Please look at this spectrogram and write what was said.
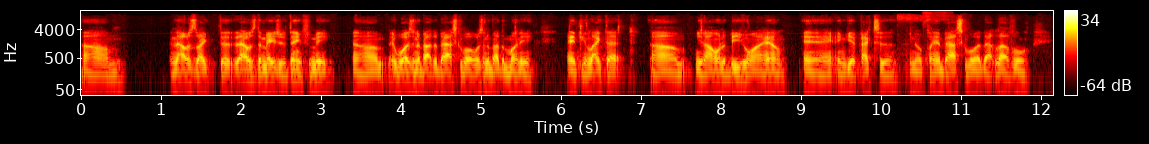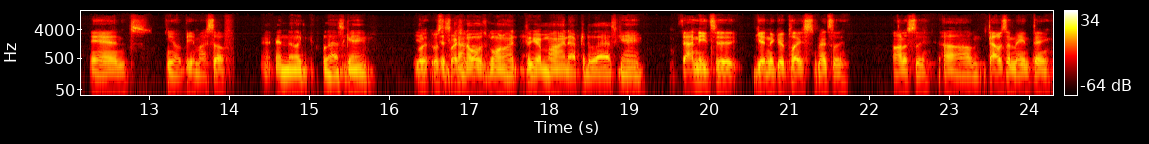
Um, and that was like the, that was the major thing for me. Um, it wasn't about the basketball. It wasn't about the money, anything like that. Um, you know, I want to be who I am and, and get back to, you know, playing basketball at that level and, you know, being myself. in the last game? What- what's Just kind of what was going on through your mind after the last game. I need to get in a good place mentally. Honestly, um, that was the main thing.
